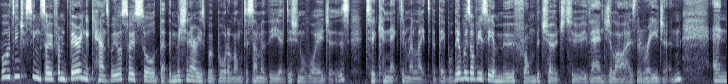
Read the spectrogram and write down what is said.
Well, it's interesting. So, from varying accounts, we also saw that the missionaries were brought along to some of the additional voyages to connect and relate to the people. There was obviously a move from the church to evangelize the mm. region, and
